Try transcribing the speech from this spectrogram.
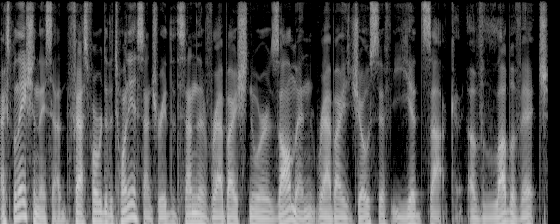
explanation, they said. Fast forward to the 20th century, the descendant of Rabbi Schneur Zalman, Rabbi Joseph Yitzhak of Lubavitch,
